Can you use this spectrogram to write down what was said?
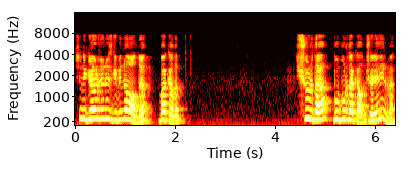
Şimdi gördüğünüz gibi ne oldu? Bakalım. Şurada bu burada kalmış öyle değil mi?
